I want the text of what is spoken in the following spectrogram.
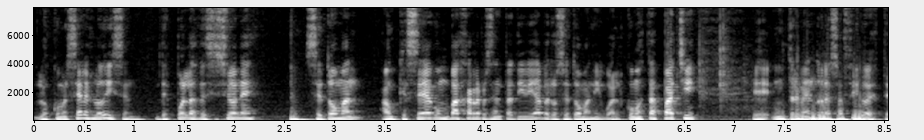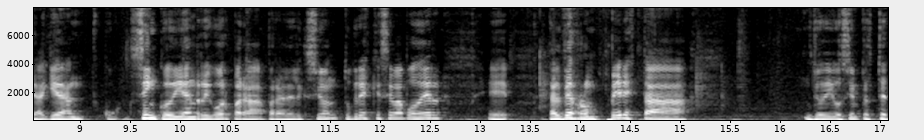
los comerciales lo dicen, después las decisiones se toman, aunque sea con baja representatividad, pero se toman igual. ¿Cómo estás, Pachi? Eh, un tremendo desafío este. ¿eh? Quedan cinco días en rigor para, la elección. ¿Tú crees que se va a poder eh, tal vez romper esta, yo digo siempre, este,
